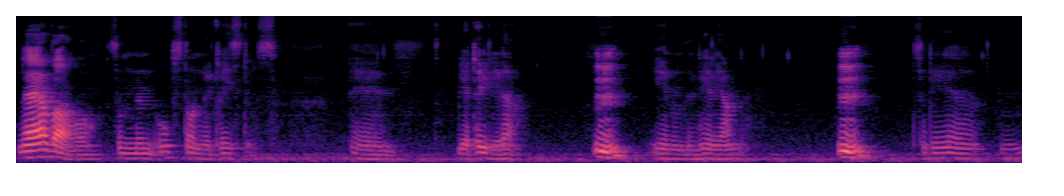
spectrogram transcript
närvaro som den uppståndne Kristus. Eh, blir tydlig där. Mm. Genom den helige Ande. Mm. Så det är... Mm,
